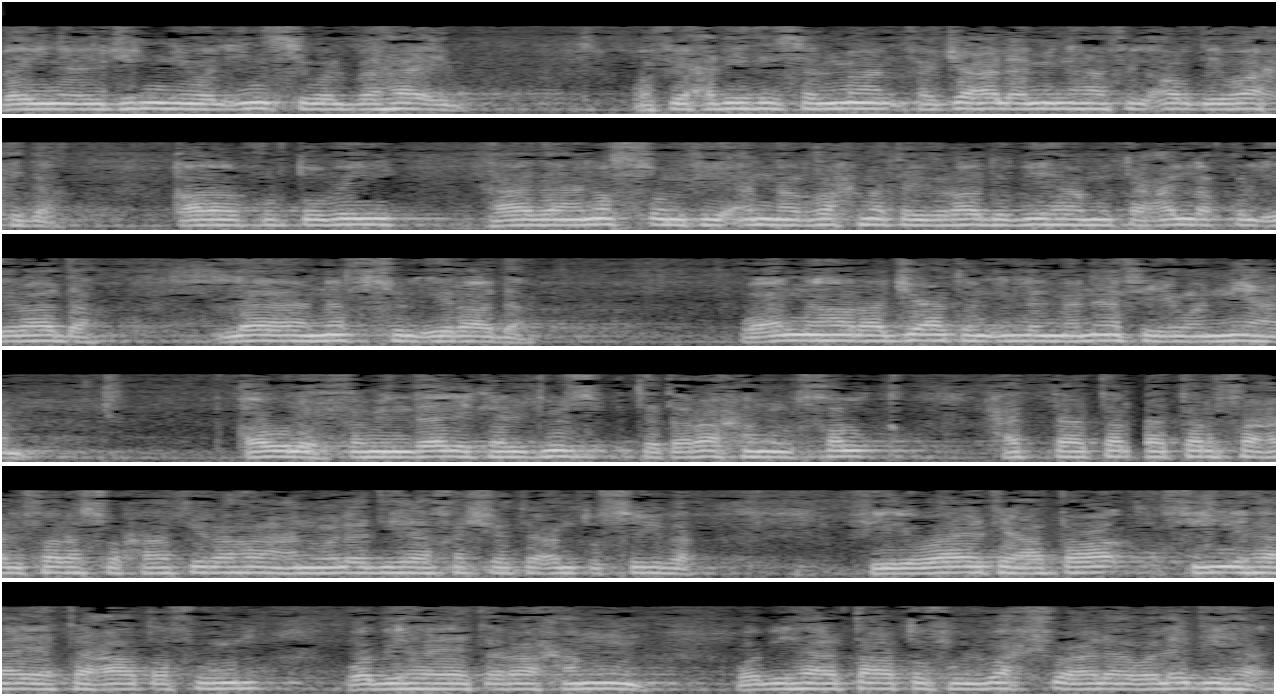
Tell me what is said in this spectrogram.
بين الجن والإنس والبهائم. وفي حديث سلمان فجعل منها في الأرض واحدة. قال القرطبي هذا نص في أن الرحمة يراد بها متعلق الإرادة لا نفس الإرادة. وأنها راجعة إلى المنافع والنعم. قوله فمن ذلك الجزء تتراحم الخلق حتى ترفع الفرس حافرها عن ولدها خشية أن تصيبه. في رواية عطاء فيها يتعاطفون وبها يتراحمون وبها تعطف الوحش على ولدها.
